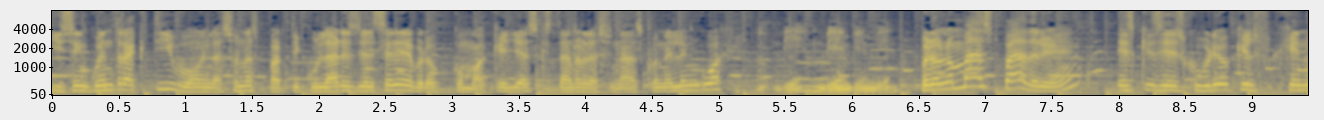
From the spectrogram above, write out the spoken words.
y se encuentra activo en las zonas particulares del cerebro, como aquellas que están relacionadas con el lenguaje. Bien, bien, bien, bien. Pero lo más padre es que se descubrió que el gen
